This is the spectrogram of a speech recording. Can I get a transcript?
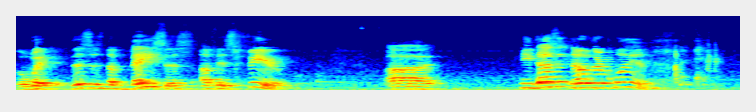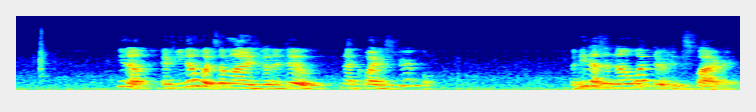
the wicked. This is the basis of his fear. Uh, he doesn't know their plan. You know, if you know what somebody's going to do, not quite as fearful. But he doesn't know what they're conspiring.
